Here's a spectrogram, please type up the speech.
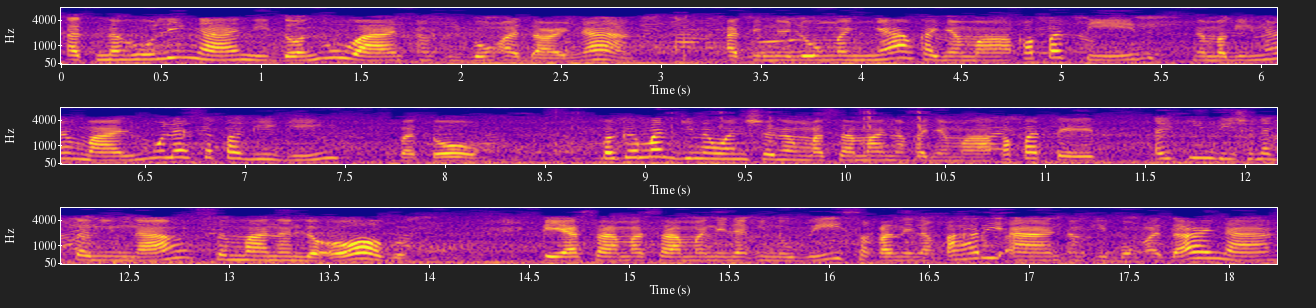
At nahuli nga ni Don Juan ang ibong Adarna at tinulungan niya ang kanyang mga kapatid na maging normal mula sa pagiging bato. Bagaman ginawan siya ng masama ng kanyang mga kapatid, ay hindi siya nagtanim ng sama ng loob. Kaya sama-sama nilang inuwi sa kanilang kaharian ang ibong Adarna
